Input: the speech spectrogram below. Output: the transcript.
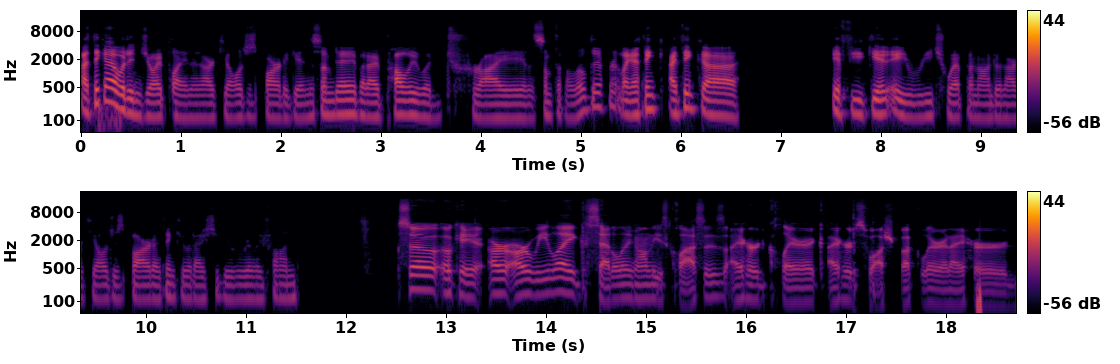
I think I would enjoy playing an archaeologist bard again someday, but I probably would try something a little different. Like I think I think uh if you get a reach weapon onto an archaeologist bard, I think it would actually be really fun. So okay, are are we like settling on these classes? I heard cleric, I heard swashbuckler, and I heard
